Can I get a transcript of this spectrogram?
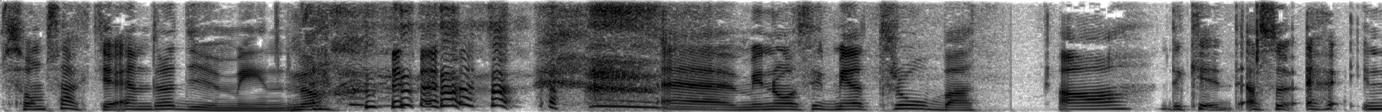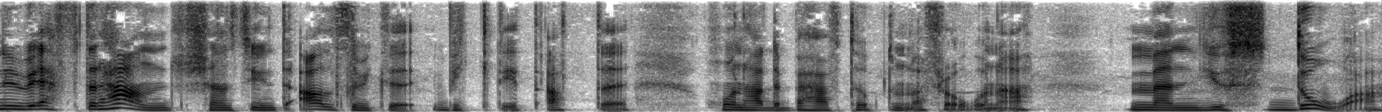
som sagt, jag ändrade ju min, eh, min åsikt. Men jag tror bara att ja, det, alltså, eh, nu i efterhand känns det ju inte alls viktigt, viktigt att eh, hon hade behövt ta upp de där frågorna. Men just då,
